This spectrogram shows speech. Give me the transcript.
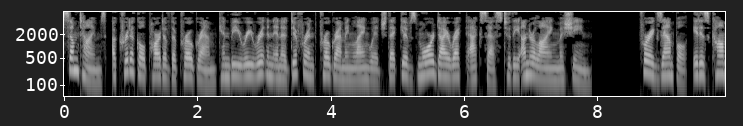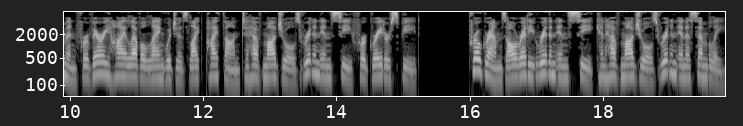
Sometimes, a critical part of the program can be rewritten in a different programming language that gives more direct access to the underlying machine. For example, it is common for very high-level languages like Python to have modules written in C for greater speed. Programs already written in C can have modules written in assembly.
